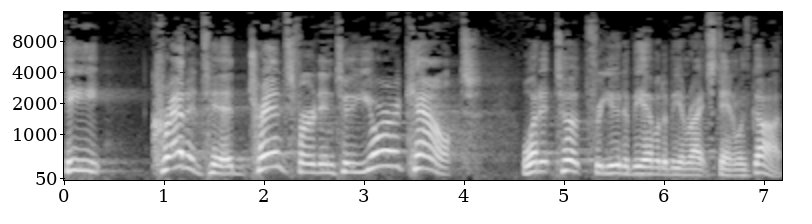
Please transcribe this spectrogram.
He credited, transferred into your account what it took for you to be able to be in right standing with God.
